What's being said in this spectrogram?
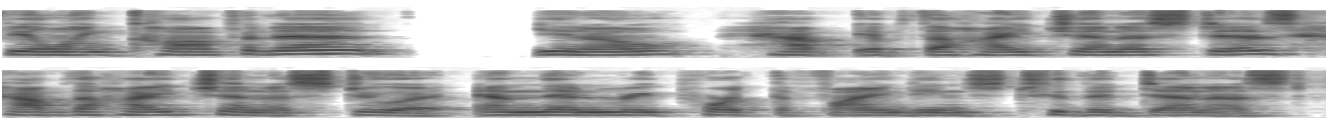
feeling confident, you know, have if the hygienist is, have the hygienist do it and then report the findings to the dentist.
